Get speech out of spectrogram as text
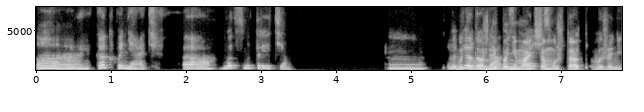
А, как понять? А, вот смотрите. Вы-то должны да, понимать, потому что вы же не,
